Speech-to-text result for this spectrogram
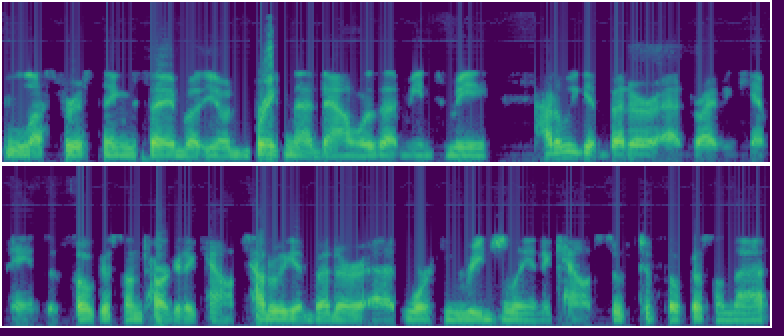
lustrous thing to say, but you know, breaking that down, what does that mean to me? How do we get better at driving campaigns that focus on target accounts? How do we get better at working regionally in accounts to, to focus on that?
